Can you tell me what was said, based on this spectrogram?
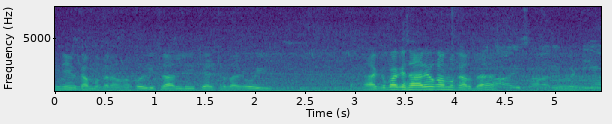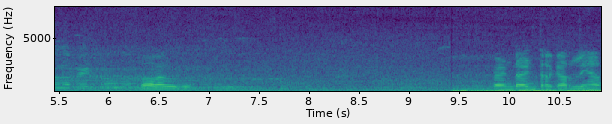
ਇਹਨੇ ਵੀ ਕੰਮ ਕਰਾਉਣਾ ਕੋਈ ਵੀ ਟਰਾਲੀ ਟਰੈਕਟਰ ਦਾ ਕੋਈ। ਲਗਭਗ ਸਾਰੇ ਉਹ ਕੰਮ ਕਰਦਾ। ਸਾਰੀ ਸਾਰੀ ਗੱਡੀਆਂ ਦਾ ਟਰੈਕਟਰਾਂ ਦਾ। ਸਾਰਾ ਕੁਝ ਪਿੰਡ ਐਂਟਰ ਕਰ ਲਿਆ।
